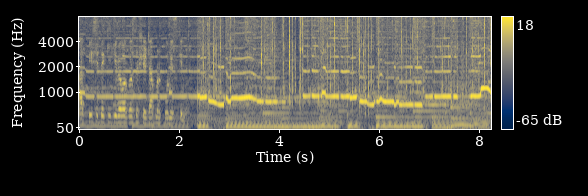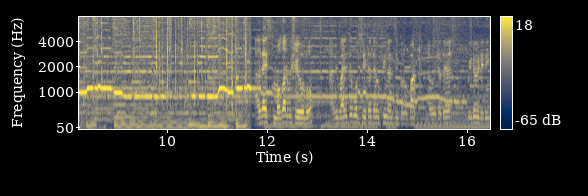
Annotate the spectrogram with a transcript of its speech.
আর পিসিতে কি কি ব্যবহার করছে সেটা আপনার ফোন স্ক্রিনে আর গাইস মজার বিষয় হলো, আমি বাড়িতে বলছি এটাতে আমি ফ্রিল্যান্সিং করব বাট আমি এটাতে ভিডিও এডিটিং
